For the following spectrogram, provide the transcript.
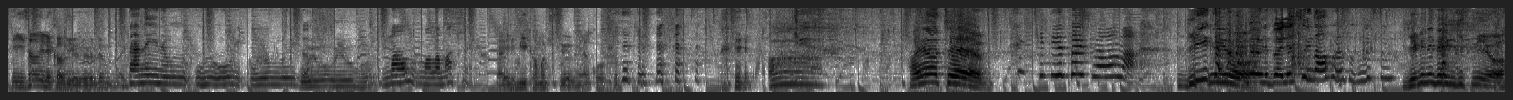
İşte insan öyle kalıyor gördün mü? Bak. ben de yine uy, uy, uy, uyumluydu. Uyu uyu mu? Mal malamak ne? Ya elimi yıkamak istiyorum ya korktum. Aa, hayatım. Gidiyor saçmalama. Gitmiyor. Böyle böyle suyun altına tutmuşsun. Yemin ederim gitmiyor.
